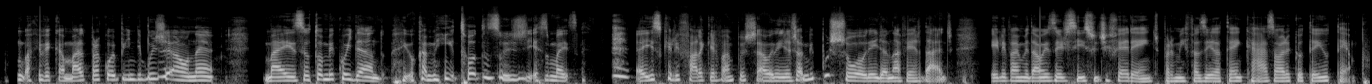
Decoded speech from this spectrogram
Vai ficar mais para corpinho de bujão, né? Mas eu estou me cuidando. Eu caminho todos os dias, mas é isso que ele fala, que ele vai me puxar a orelha. Já me puxou a orelha, na verdade. Ele vai me dar um exercício diferente para me fazer até em casa, a hora que eu tenho tempo.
